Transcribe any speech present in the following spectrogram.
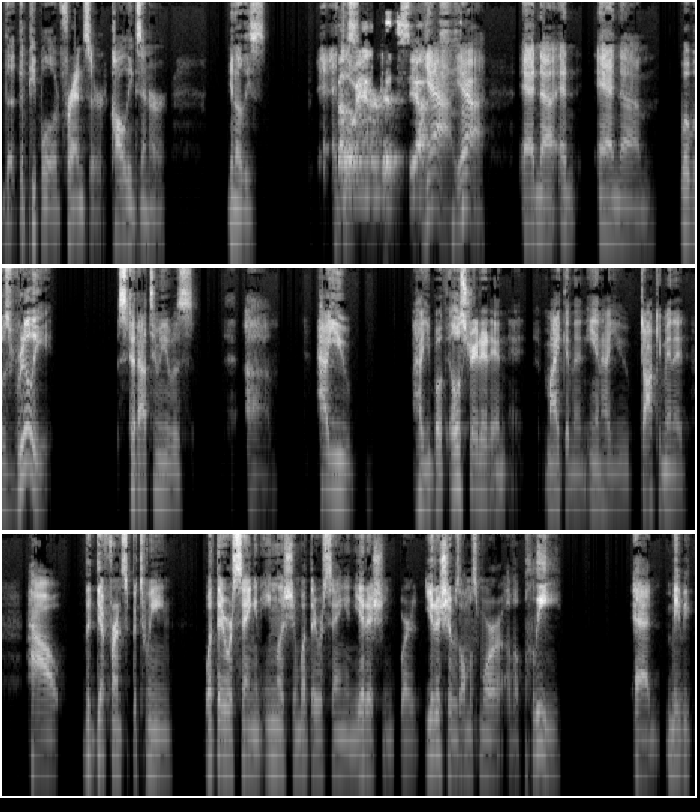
the the people or friends or colleagues in her you know these fellow just, anarchists. Yeah. Yeah. Yeah. And uh, and and um, what was really stood out to me was uh, how you how you both illustrated and Mike and then Ian how you documented how the difference between what they were saying in English and what they were saying in Yiddish, and where Yiddish was almost more of a plea, and maybe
